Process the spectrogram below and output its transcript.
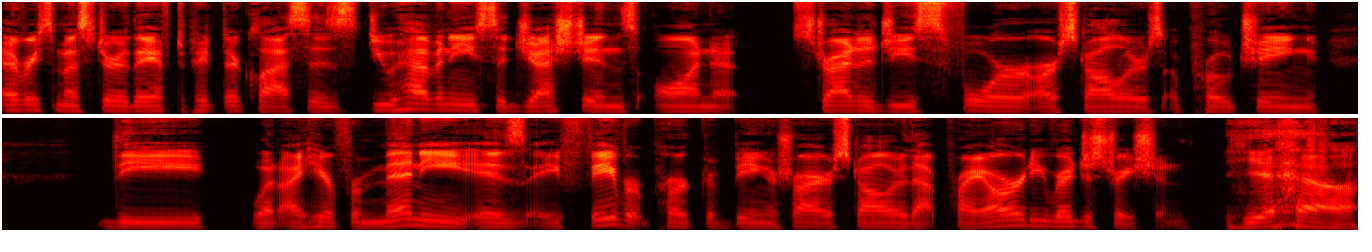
every semester they have to pick their classes. Do you have any suggestions on strategies for our scholars approaching the what I hear from many is a favorite perk of being a Schreyer Scholar, that priority registration. Yeah,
